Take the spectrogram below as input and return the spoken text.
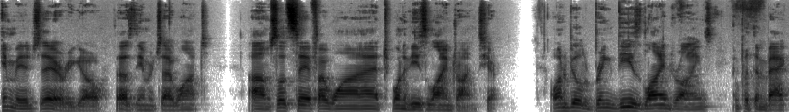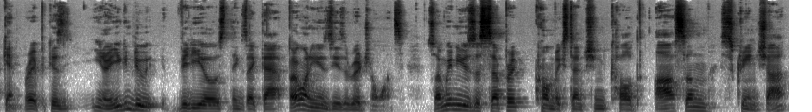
image, there we go. That was the image I want. Um, so let's say if I want one of these line drawings here. I want to be able to bring these line drawings and put them back in, right? Because you know you can do videos and things like that, but I want to use these original ones. So I'm going to use a separate Chrome extension called Awesome Screenshot.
